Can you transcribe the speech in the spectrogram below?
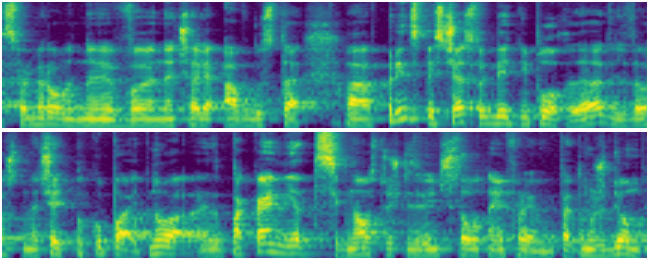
сформированные в начале августа, в принципе, сейчас выглядит неплохо да, для того, чтобы начать покупать. Но пока нет сигнала с точки зрения часового таймфрейма. Поэтому ждем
